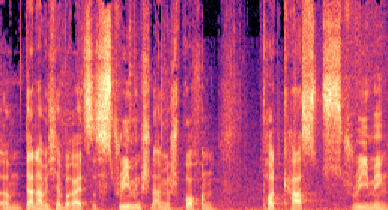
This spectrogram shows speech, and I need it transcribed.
Ähm, dann habe ich ja bereits das Streaming schon angesprochen. Podcast-Streaming.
